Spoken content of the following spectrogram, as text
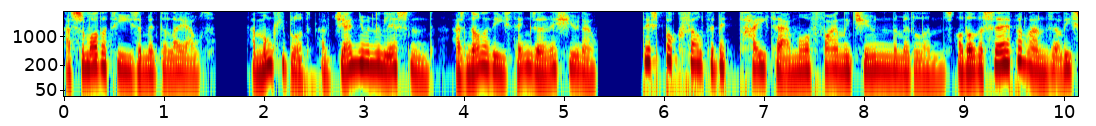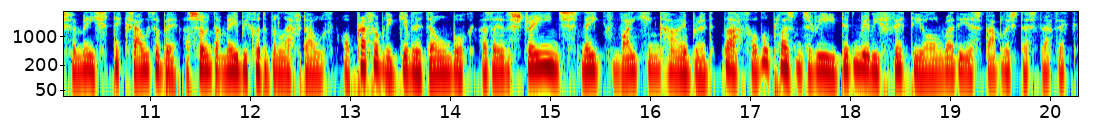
as some oddities amid the layout, and MonkeyBlood have genuinely listened, as none of these things are an issue now. This book felt a bit tighter and more finely tuned in the Midderlands, although the Serpentlands, at least for me, sticks out a bit as something that maybe could have been left out, or preferably given its own book, as they're a strange snake Viking hybrid that, although pleasant to read, didn't really fit the already established aesthetic.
